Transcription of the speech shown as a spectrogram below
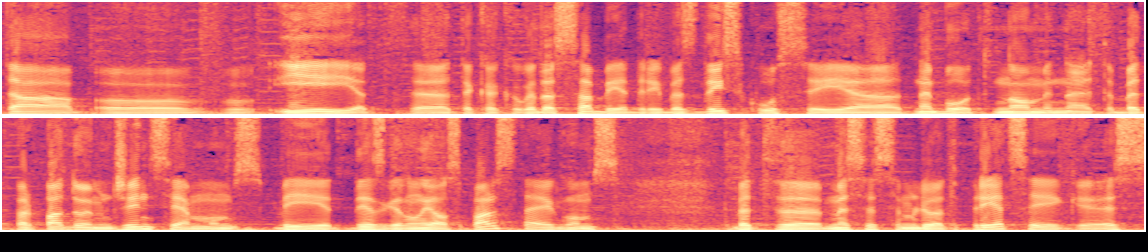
tā ieiet tā kā kaut kādā sabiedrības diskusijā, nebūtu nominēta. Bet par padomju džinsiem mums bija diezgan liels pārsteigums, bet mēs esam ļoti priecīgi. Es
